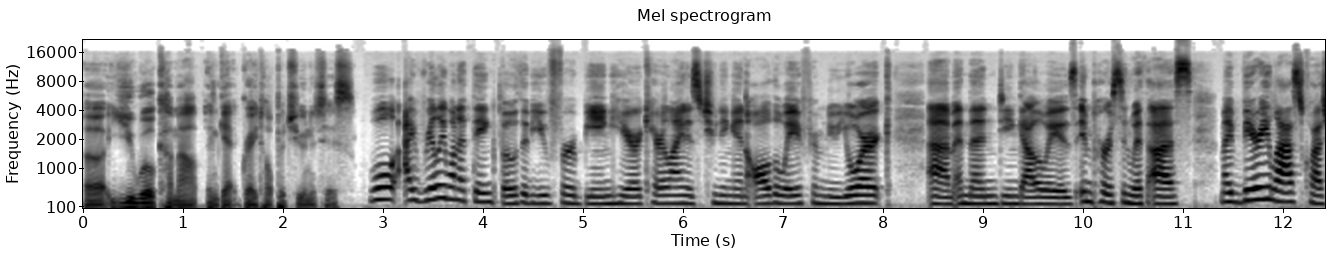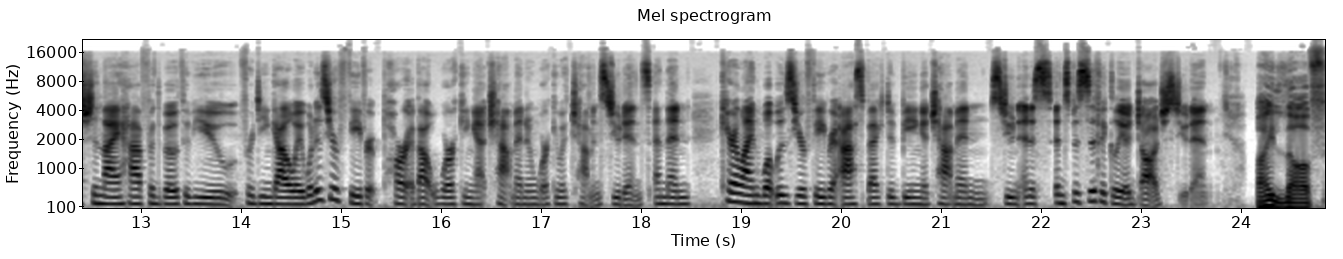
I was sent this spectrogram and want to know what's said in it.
uh, you will come out and get great opportunities. Well, I really want to thank both of you for being here. Caroline is tuning in all the way from New York, um, and then Dean Galloway is in person with us. My very last question that I have for the both of you, for Dean Galloway, what is your favorite part about working at Chapman and working with Chapman students? And then, Caroline, what was your favorite aspect of being a Chapman student and, a, and specifically a Dodge student? I love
